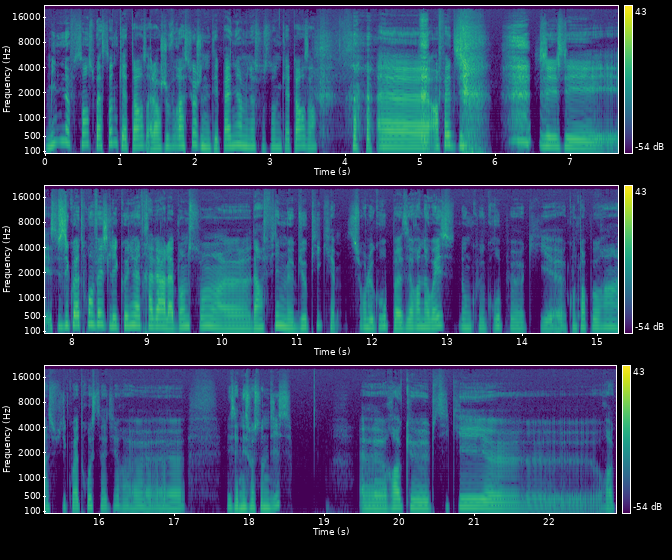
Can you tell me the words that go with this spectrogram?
1974. Alors je vous rassure, je n'étais pas née en 1974. hein. Euh, en fait, j'ai- j'ai. Suzy Quattro, en fait, je l'ai connue à travers la bande-son euh, d'un film biopic sur le groupe euh, The Runaways, donc le groupe euh, qui est contemporain à Suzy Quattro, c'est-à-dire euh, les années 70. Euh, rock psyché, rock,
